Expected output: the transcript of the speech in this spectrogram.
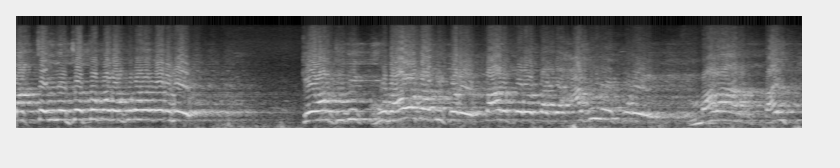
পাক চাইলে যত বড় গুণাগার হোক কেউ যদি খোদাও দাবি করে তারপরে তাকে আগুনে করে মারার দায়িত্ব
